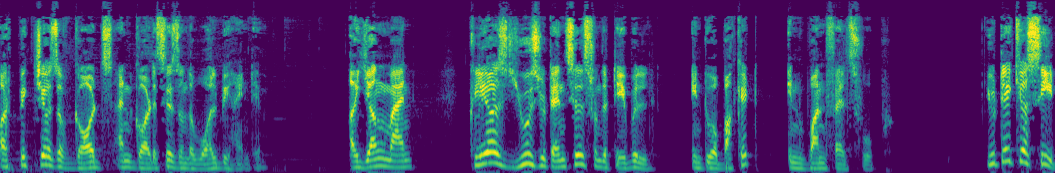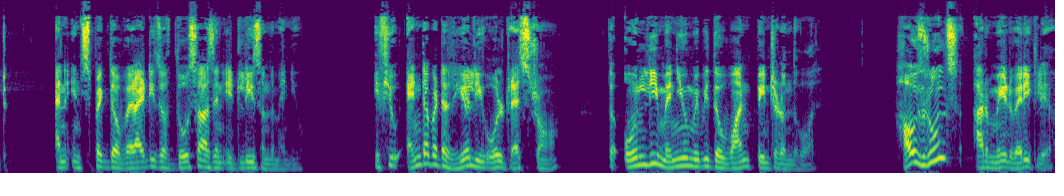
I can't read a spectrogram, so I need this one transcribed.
or pictures of gods and goddesses on the wall behind him. A young man clears used utensils from the table into a bucket in one fell swoop. You take your seat and inspect the varieties of dosas and idlis on the menu. If you end up at a really old restaurant, the only menu may be the one painted on the wall. House rules are made very clear.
